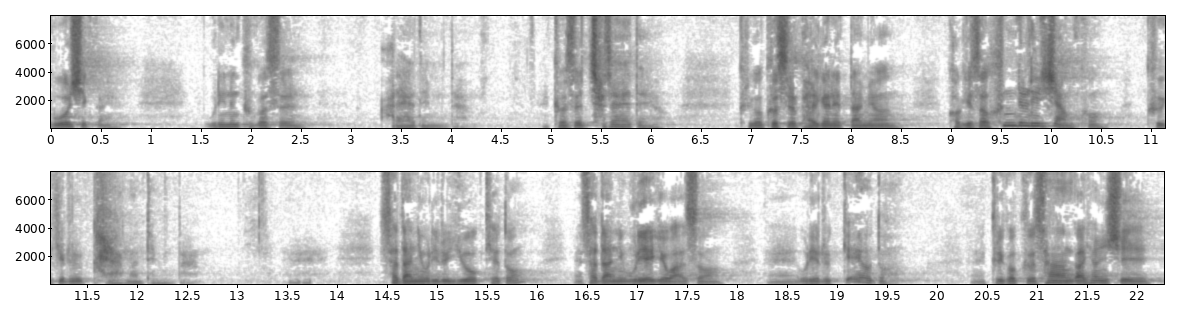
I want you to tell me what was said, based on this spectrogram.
무엇일까요? 우리는 그것을 알아야 됩니다. 그것을 찾아야 돼요. 그리고 그것을 발견했다면 거기서 흔들리지 않고 그 길을 가야만 됩니다. 예, 사단이 우리를 유혹해도 사단이 우리에게 와서 우리를 깨어도 그리고 그 상황과 현실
